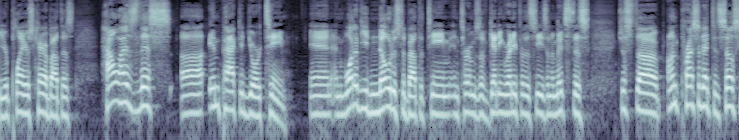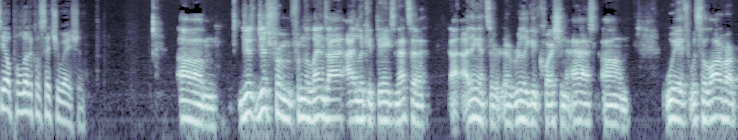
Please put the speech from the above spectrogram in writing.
your players care about this, how has this impacted your team? and and what have you noticed about the team in terms of getting ready for the season amidst this just uh, unprecedented socio-political situation? Um, just just from from the lens I, I look at things, and that's a I think that's a, a really good question to ask. Um, with with a lot of our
